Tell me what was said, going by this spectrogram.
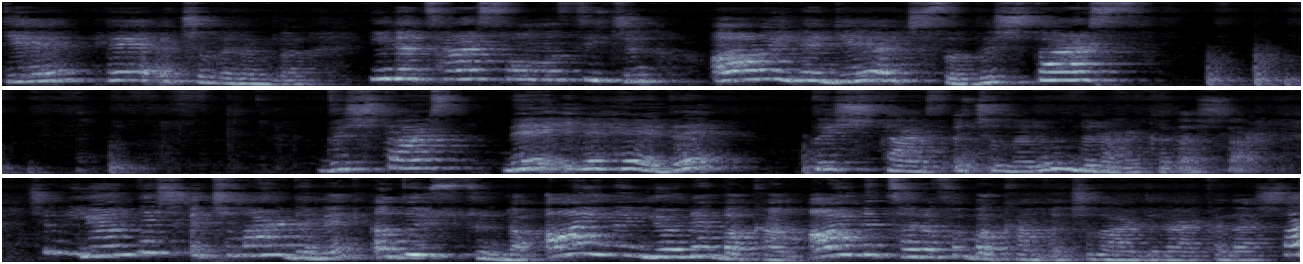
G, H açılarımdı. Yine ters olması için A ile G açısı dış ters. Dış ters. D ile H de dış ters açılarımdır arkadaşlar. Şimdi yöndeş açılar demek adı üstünde aynı yöne bakan, aynı tarafa bakan açılardır arkadaşlar.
